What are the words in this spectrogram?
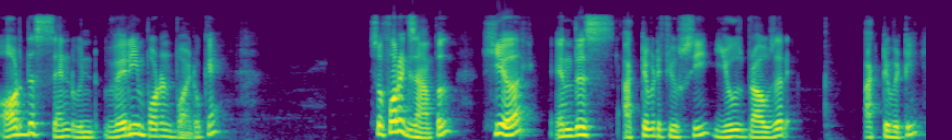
or the send window. Very important point, okay? So for example, here in this activity, if you see use browser activity,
